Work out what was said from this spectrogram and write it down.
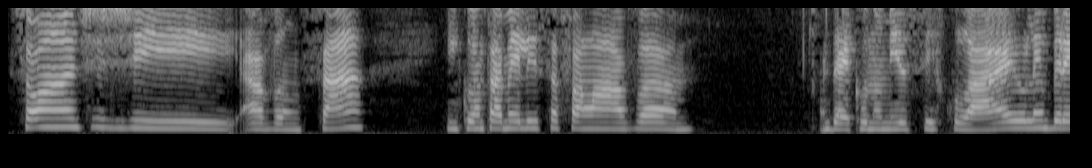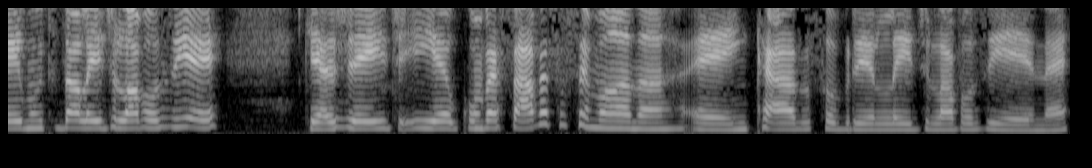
Só antes de avançar, enquanto a Melissa falava da economia circular, eu lembrei muito da lei de Lavoisier, que a gente, e eu conversava essa semana é, em casa sobre a lei de Lavoisier, né?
